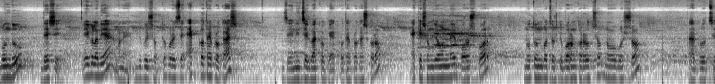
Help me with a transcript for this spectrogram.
বন্ধু, দেশে। এইগুলা দিয়ে মানে বিপরীত শব্দ। পড়েছে এক কথায় প্রকাশ, যে নিচের বাক্যকে এক কথায় প্রকাশ করো। একের সঙ্গে অন্যের পরস্পর নতুন বছরকে বরণ করার উৎসব, নববর্ষ। তারপর হচ্ছে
